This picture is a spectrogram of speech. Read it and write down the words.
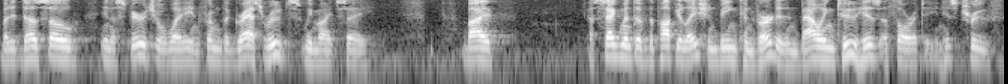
but it does so in a spiritual way and from the grassroots, we might say, by a segment of the population being converted and bowing to his authority and his truth.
